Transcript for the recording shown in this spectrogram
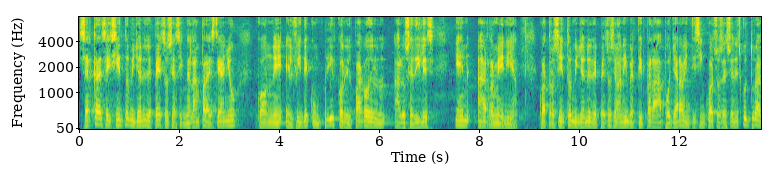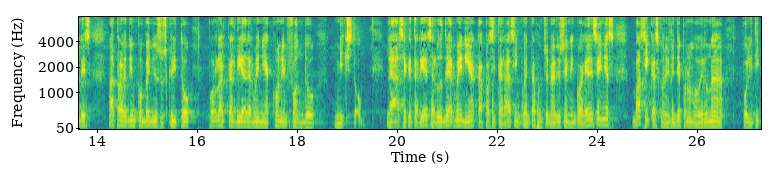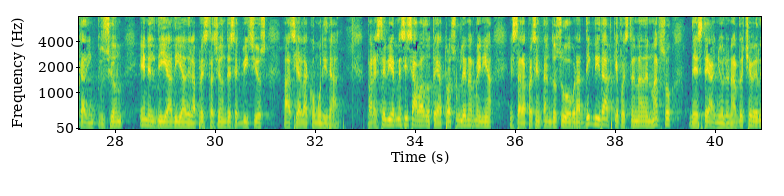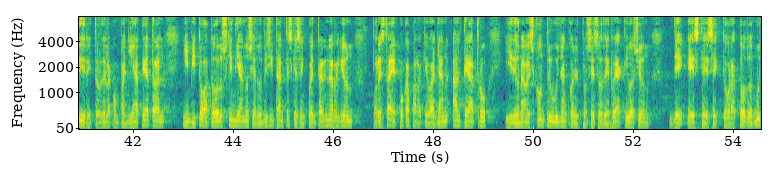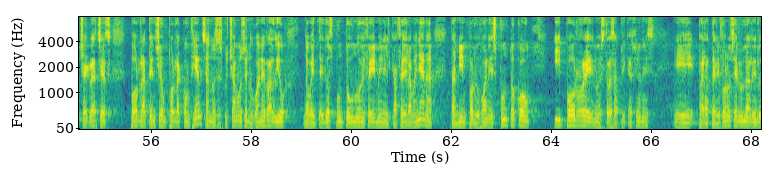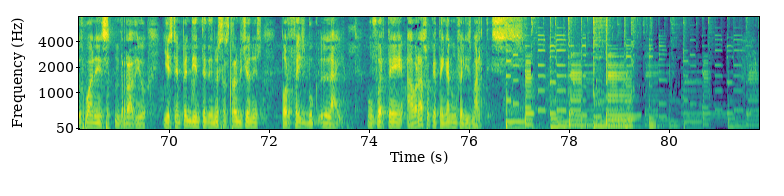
Cerca de 600 millones de pesos se asignarán para este año con eh, el fin de cumplir con el pago a los ediles en Armenia. 400 millones de pesos se van a invertir para apoyar a 25 asociaciones culturales a través de un convenio suscrito por la Alcaldía de Armenia con el Fondo Mixto. La Secretaría de Salud de Armenia capacitará a 50 funcionarios en lenguaje de señas básicas con el fin de promover una política de inclusión en el día a día de la prestación de servicios hacia la comunidad. Para este viernes y sábado, Teatro Azul en Armenia estará presentando su obra Dignidad, que fue estrenada en marzo de este año. Leonardo Echeverri, director de la compañía teatral, invitó a todos los quindianos y a los visitantes que se encuentran en la región por esta época para que vayan al teatro y de una vez contribuyan con el proceso de reactivación de este sector. A todos, muchas gracias por la atención, por la confianza. Nos escuchamos en los Juanes Radio 92.1 FM en el Café de la Mañana, también por losjuanes.com y por eh, nuestras aplicaciones eh, para teléfonos celulares Los Juanes Radio. Y estén pendientes de nuestras transmisiones por Facebook Live. Un fuerte abrazo, que tengan un feliz martes.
